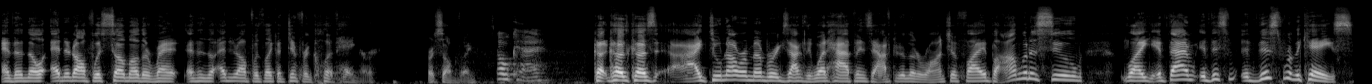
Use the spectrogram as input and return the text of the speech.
And then they'll end it off with some other rant and then they'll end it off with like a different cliffhanger or something. Okay. Cause, cause I do not remember exactly what happens after the Narancia fight, but I'm gonna assume, like, if that, if this, if this were the case,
